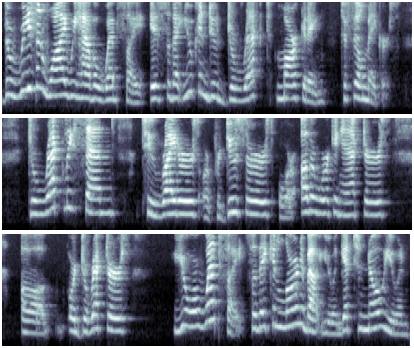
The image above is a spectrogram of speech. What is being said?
the reason why we have a website is so that you can do direct marketing to filmmakers. Directly send to writers or producers or other working actors uh, or directors your website so they can learn about you and get to know you and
